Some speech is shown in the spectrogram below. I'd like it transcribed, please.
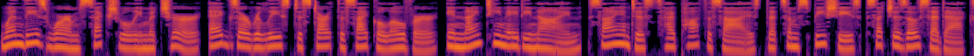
When these worms sexually mature, eggs are released to start the cycle over. In 1989, scientists hypothesized that some species such as Osedax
